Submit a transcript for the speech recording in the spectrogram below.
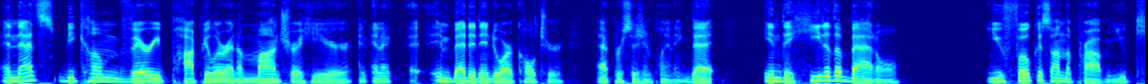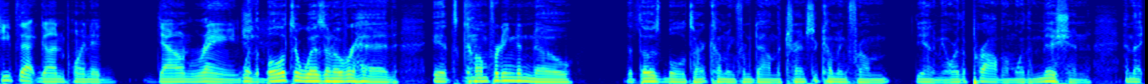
And that's become very popular and a mantra here and, and uh, embedded into our culture at Precision Planting that in the heat of the battle, you focus on the problem. You keep that gun pointed down range. When the bullets are whizzing overhead, it's Mm. comforting to know that those bullets aren't coming from down the trench; they're coming from the enemy or the problem or the mission, and that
